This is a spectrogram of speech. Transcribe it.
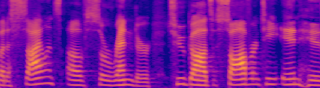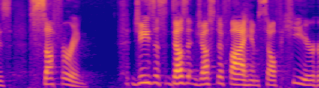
but a silence of surrender to God's sovereignty in his suffering. Jesus doesn't justify himself here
